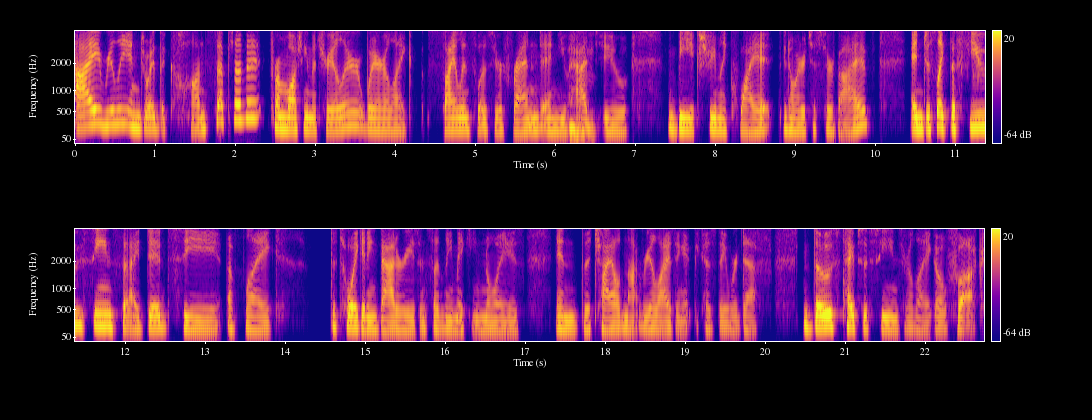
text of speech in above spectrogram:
I really enjoyed the concept of it from watching the trailer, where like silence was your friend and you had to be extremely quiet in order to survive. And just like the few scenes that I did see of like the toy getting batteries and suddenly making noise and the child not realizing it because they were deaf. Those types of scenes were like, oh fuck.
